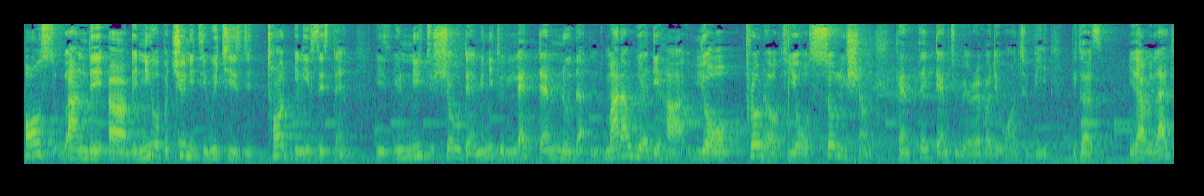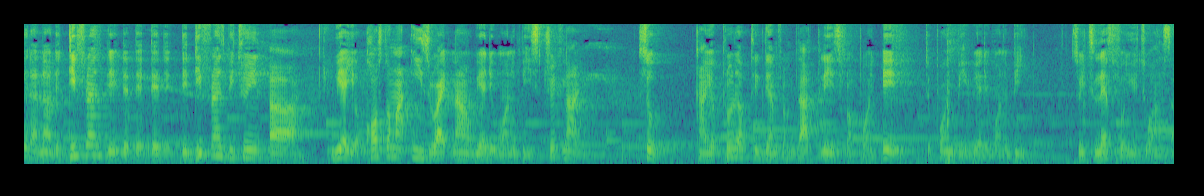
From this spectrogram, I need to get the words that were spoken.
also and the uh, the new opportunity which is the third belief system is you need to show them, you need to let them know that no matter where they are, your product, your solution can take them to wherever they want to be. Because either we like it or not, the difference, the, the, the, the, the difference between uh, where your customer is right now, where they want to be, straight line. So, can your product take them from that place, from point A to point B, where they want to be? So it's left for you to answer.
